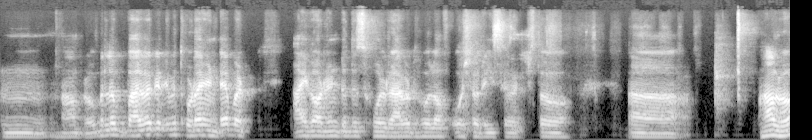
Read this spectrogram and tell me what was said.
हम्म हाँ ब्रो मतलब वाइल्ड कंट्री में थोड़ा हिंट है but I got into this hole rabbit hole of Osho research तो हाँ ब्रो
